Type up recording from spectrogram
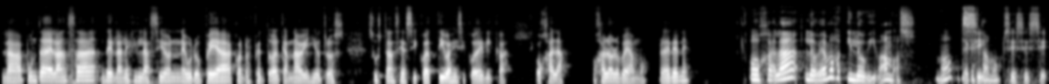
la punta de lanza de la legislación europea con respecto al cannabis y otras sustancias psicoactivas y psicodélicas. Ojalá, ojalá lo veamos, ¿verdad, Irene? Ojalá lo veamos y lo vivamos, ¿no? Ya que sí, estamos. Sí, sí, sí.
